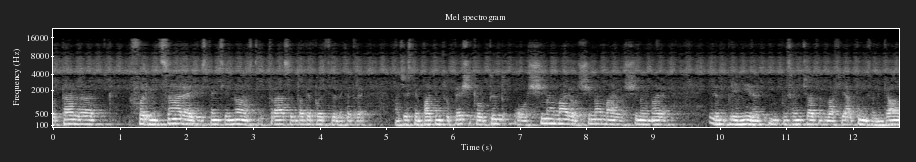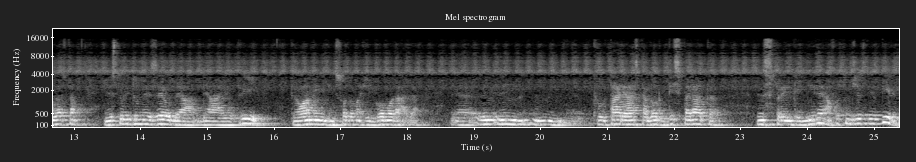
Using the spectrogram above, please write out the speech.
totală fărnițare a existenței noastre, trasă în toate părțile de către aceste împatimi trupești și căutând o și mai mare, o și mai mare, o și mai mare împlinire, însă niciodată nu va fi atinsă. Din cauza asta, este lui Dumnezeu de a, de a opri pe oamenii din Sodoma și din Gomora, de a, în, în, în căutarea asta lor disperată înspre împlinire, a fost un gest de iubire.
